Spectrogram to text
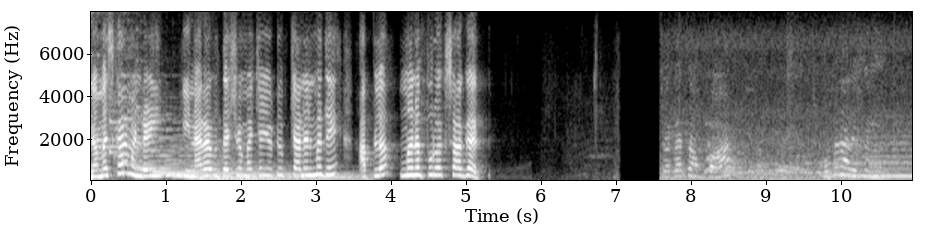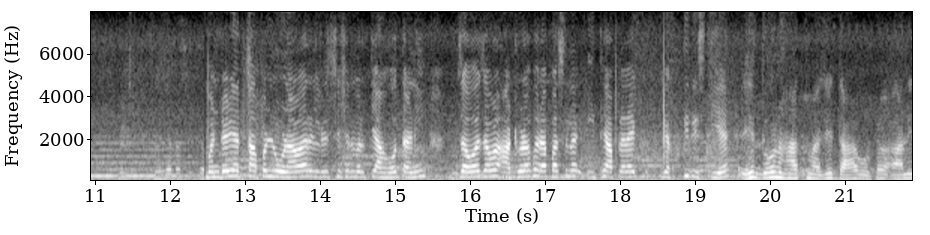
नमस्कार मंडळी किनारा वृद्धाश्रमाच्या युट्यूब चॅनलमध्ये आपलं मनपूर्वक स्वागत. मंडळी आता आपण लोणावळा रेल्वे स्टेशनवरती आहोत आणि जवळजवळ आठवडाभरापासून इथे आपल्याला एक व्यक्ती दिसतीये. हे दोन हात माझे दहा बोट आणि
